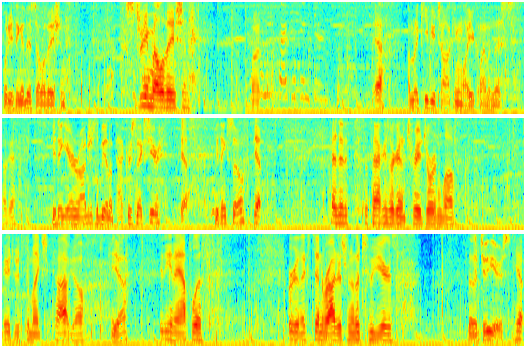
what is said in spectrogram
What do you think of this elevation? Extreme elevation. What? Yeah. I'm gonna keep you talking while you're climbing this. Okay. You think Aaron Rodgers will be on the Packers next year? Yes. You think so? Yep. I think the Packers are going to trade Jordan Love. Maybe to like Chicago, Yeah. Indianapolis. We're going to extend Rodgers for another two years. Another two years. Yep.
